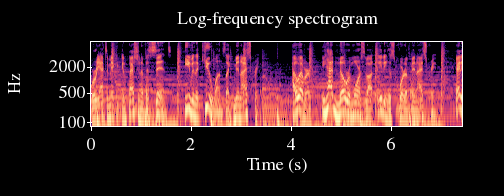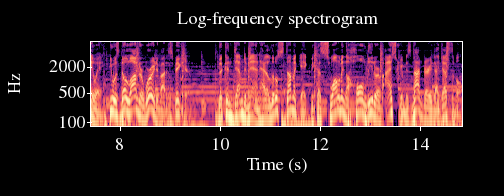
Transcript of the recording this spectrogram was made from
where he had to make a confession of his sins, even the cute ones like mint ice cream. However, he had no remorse about eating his quart of mint ice cream. Anyway, he was no longer worried about his figure. The condemned man had a little stomach ache because swallowing a whole liter of ice cream is not very digestible.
